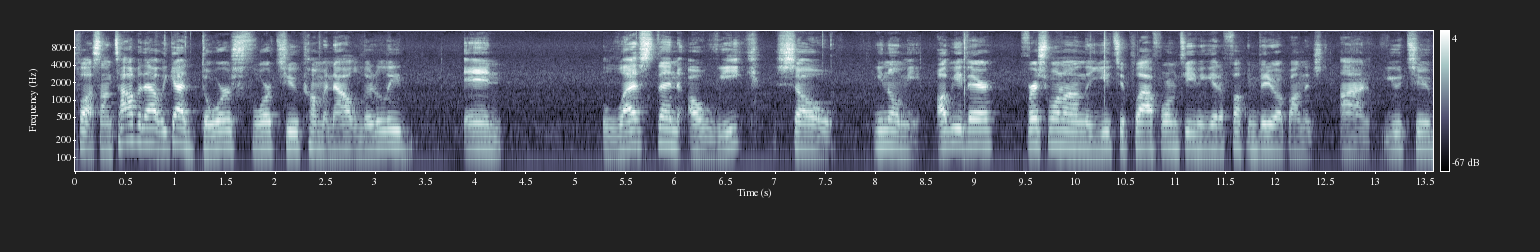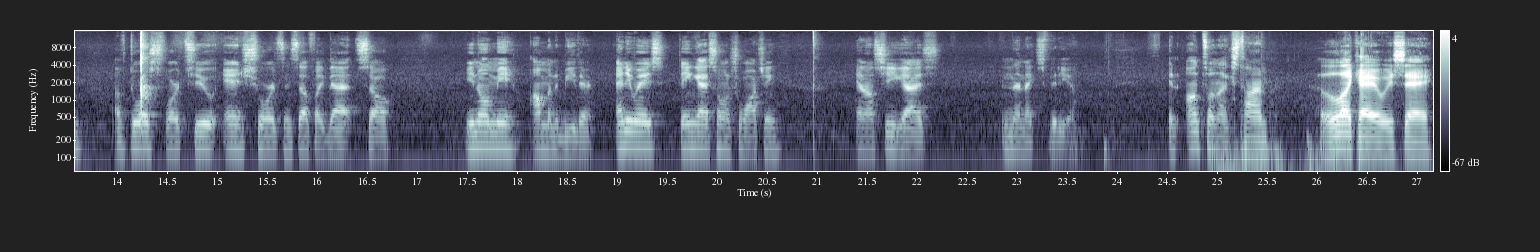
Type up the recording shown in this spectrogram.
Plus, on top of that, we got Doors Floor 2 coming out literally in less than a week. So, you know me. I'll be there. First one on the YouTube platform to even get a fucking video up on the on YouTube of Doors Floor 2 and shorts and stuff like that. So, you know me. I'm to be there. Anyways, thank you guys so much for watching. And I'll see you guys in the next video. And until next time, like I always say,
